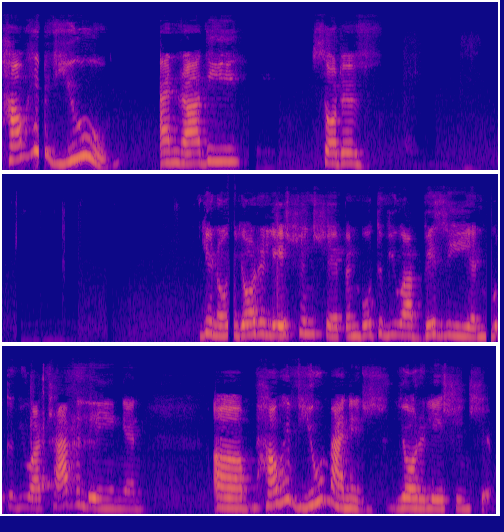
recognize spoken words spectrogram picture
how have you and Radhi sort of you know your relationship and both of you are busy and both of you are traveling and um, how have you managed your relationship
